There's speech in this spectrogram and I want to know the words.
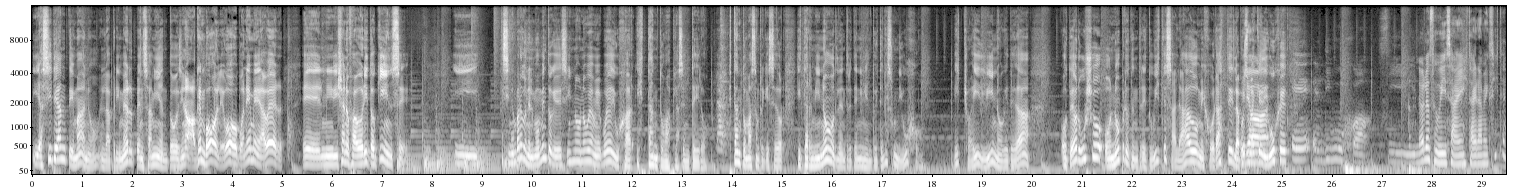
Y así de antemano, en la primer pensamiento, decir, no, qué embole, vos, poneme a ver eh, mi villano favorito 15. Y, y sin embargo, en el momento que decís, no, no voy a, me voy a dibujar, es tanto más placentero, es tanto más enriquecedor. Y terminó el entretenimiento y tenés un dibujo. hecho ahí divino que te da. O te da orgullo o no, pero te entretuviste salado, mejoraste. La próxima Pero, vez que dibujes. eh, el dibujo, si no lo subís a Instagram, ¿existe?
